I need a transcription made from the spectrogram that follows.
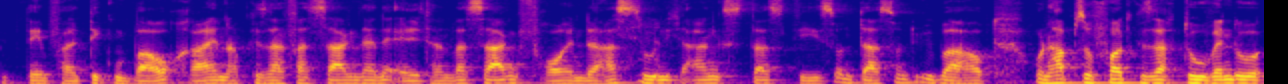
in dem Fall dicken Bauch rein, habe gesagt, was sagen deine Eltern, was sagen Freunde, hast du nicht Angst, dass dies und das und überhaupt? Und habe sofort gesagt, du, wenn du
